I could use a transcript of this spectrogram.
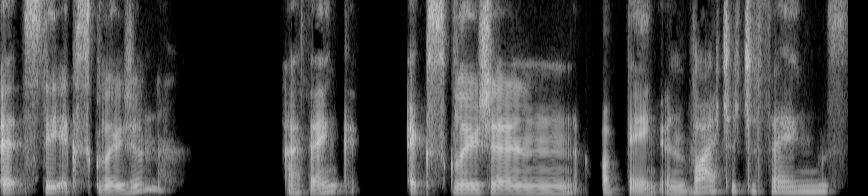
It's the exclusion, I think. Exclusion of being invited to things.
